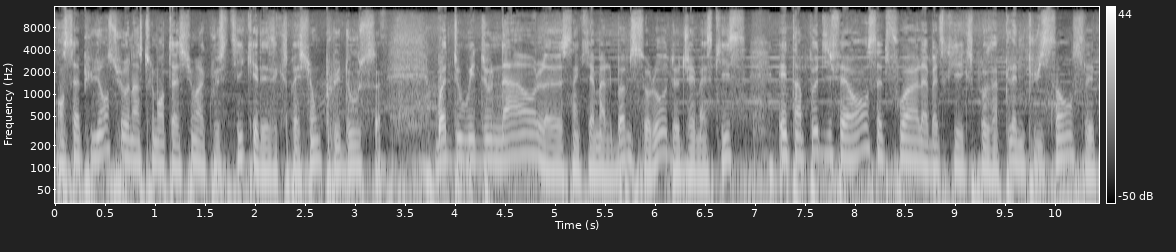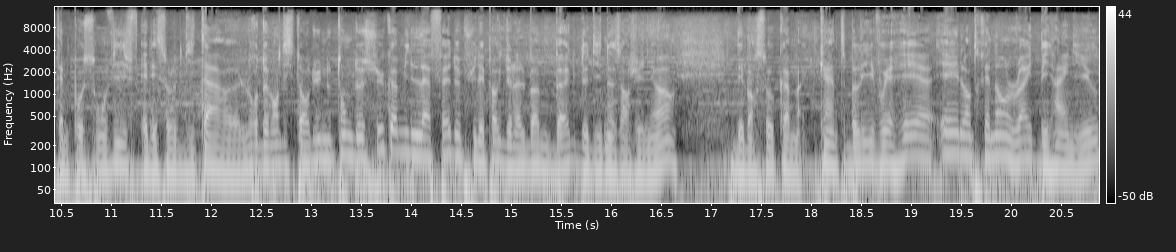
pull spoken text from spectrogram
en s'appuyant sur une instrumentation acoustique et des expressions plus douces. What Do We Do Now, le cinquième album solo de Jay Maskis, est un peu différent. Cette fois, la batterie explose à pleine puissance, les tempos sont vifs et les solos de guitare euh, lourdement distordus nous tombent dessus comme il l'a fait depuis l'époque de l'album Bug de Dinosaur Jr. Des morceaux comme Can't Believe We're Here et l'entraînant Right Behind You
